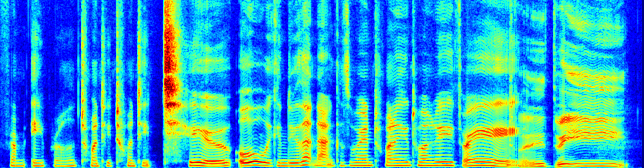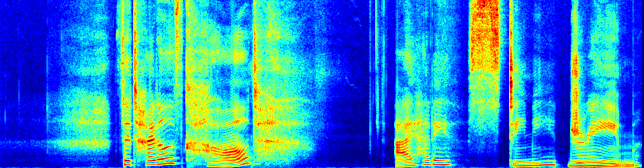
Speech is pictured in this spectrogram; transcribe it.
from April 2022. Oh, we can do that now because we're in 2023. 23. The title is called I Had a Steamy Dream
